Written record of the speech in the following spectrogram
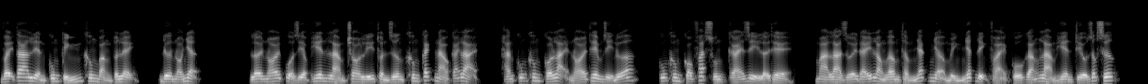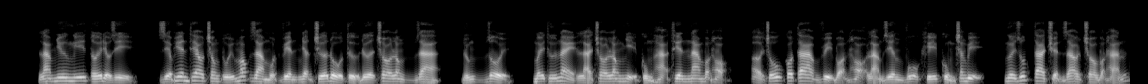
Vậy ta liền cung kính không bằng tuân lệnh, đưa nó nhận. Lời nói của diệp hiên làm cho lý thuần dương không cách nào cãi lại, hắn cũng không có lại nói thêm gì nữa, cũng không có phát xuống cái gì lời thề, mà là dưới đáy lòng âm thầm nhắc nhở mình nhất định phải cố gắng làm hiên thiếu dốc sức. Làm như nghĩ tới điều gì diệp hiên theo trong túi móc ra một viên nhận chứa đồ tử đưa cho long ra, đúng rồi, mấy thứ này là cho long nhị cùng hạ thiên nam bọn họ, ở chỗ có ta vì bọn họ làm riêng vũ khí cùng trang bị, ngươi giúp ta chuyển giao cho bọn hắn.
